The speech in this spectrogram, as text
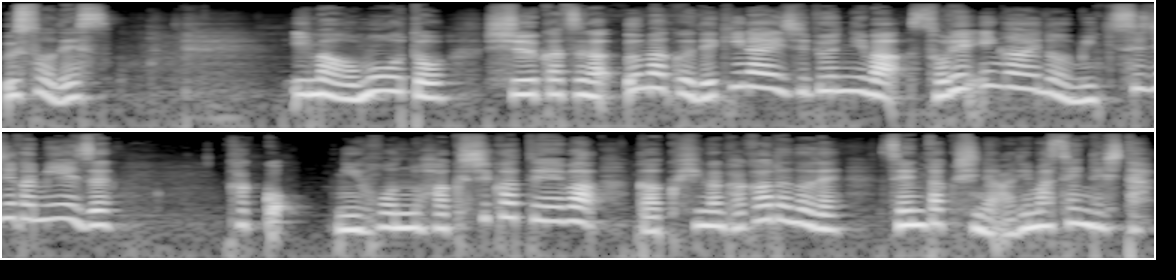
嘘です。今思うと、就活がうまくできない自分には、それ以外の道筋が見えず、過去、日本の博士課程は学費がかかるので選択肢にありませんでした。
